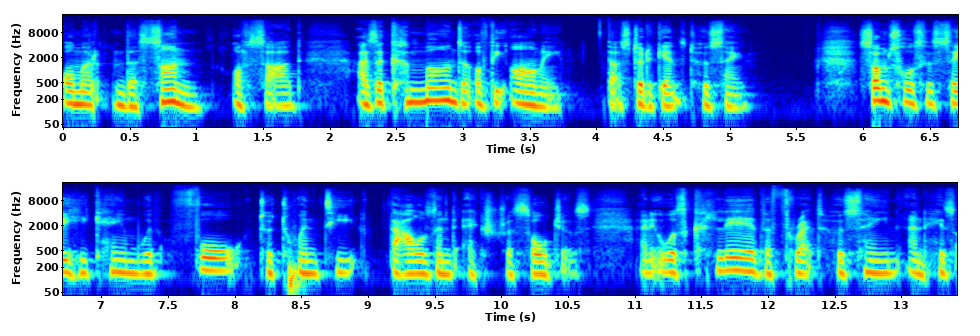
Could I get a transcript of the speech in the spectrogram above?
Omar the son of Sa'ad, as a commander of the army that stood against Hussein. Some sources say he came with four to 20,000 extra soldiers, and it was clear the threat Hussein and his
